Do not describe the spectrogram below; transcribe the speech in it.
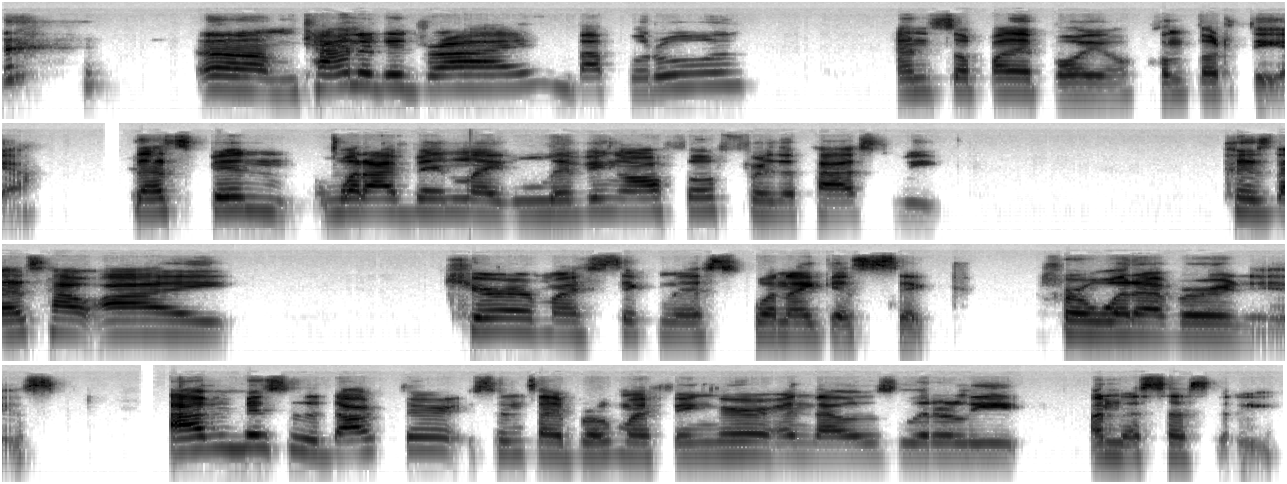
um, Canada Dry, Vaporub, and sopa de pollo con tortilla. That's been what I've been like living off of for the past week. Cause that's how I cure my sickness when I get sick for whatever it is. I haven't been to the doctor since I broke my finger, and that was literally a necessity.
